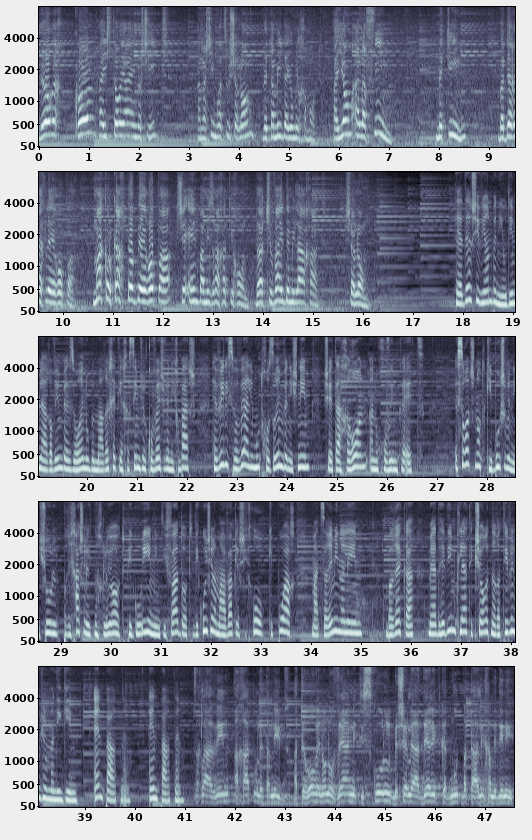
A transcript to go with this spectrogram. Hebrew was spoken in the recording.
לאורך כל ההיסטוריה האנושית אנשים רצו שלום ותמיד היו מלחמות. היום אלפים מתים בדרך לאירופה. מה כל כך טוב באירופה שאין במזרח התיכון? והתשובה היא במילה אחת, שלום. היעדר שוויון בין יהודים לערבים באזורנו במערכת יחסים של כובש ונכבש, הביא לסבבי אלימות חוזרים ונשנים, שאת האחרון אנו חווים כעת. עשרות שנות כיבוש ונישול, פריחה של התנחלויות, פיגועים, אינתיפאדות, דיכוי של המאבק לשחרור, קיפוח, מעצרים מנהליים. ברקע מהדהדים כלי התקשורת נרטיבים של מנהיגים. אין פרטנר. אין פרטנר. צריך להבין אחת ולתמיד, הטרור אינו נובע מתסכול בשל היעדר התקדמות בתהליך המדיני.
